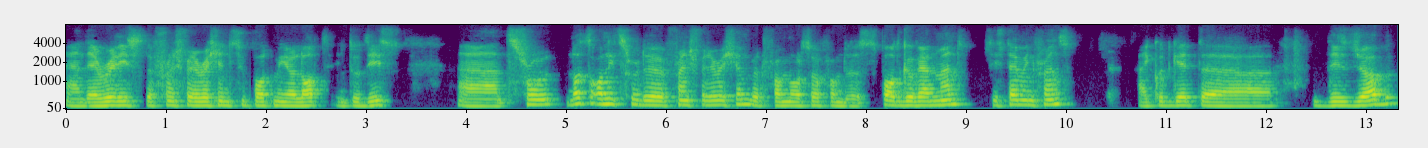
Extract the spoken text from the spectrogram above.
And they really, the French Federation support me a lot into this. And through not only through the French Federation, but from also from the sport government system in France, I could get uh, this job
